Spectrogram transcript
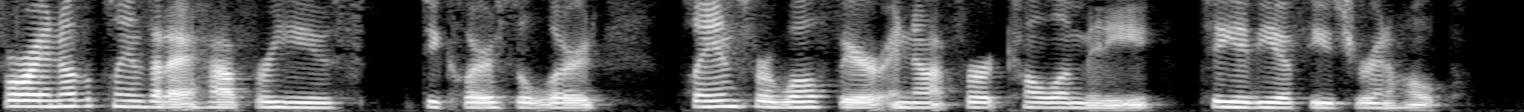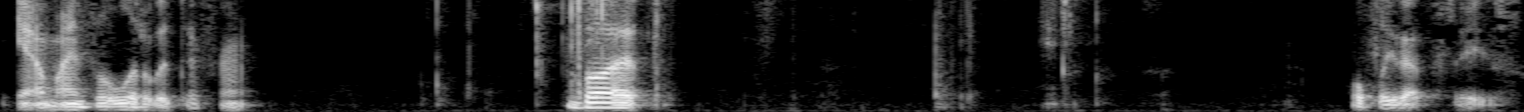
For I know the plans that I have for you, declares the Lord plans for welfare and not for calamity, to give you a future and hope. yeah, mine's a little bit different. But hopefully that stays.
